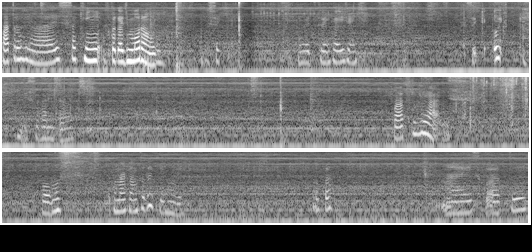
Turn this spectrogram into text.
4 reais. Saquinho, vou pegar de morango. Esse aqui. Meio do trem aí, gente. Esse aqui. Ui! Essa validade. Quatro reais. Vamos. Eu tô marcando tudo aqui, vamos ver. Opa. Mais quatro.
